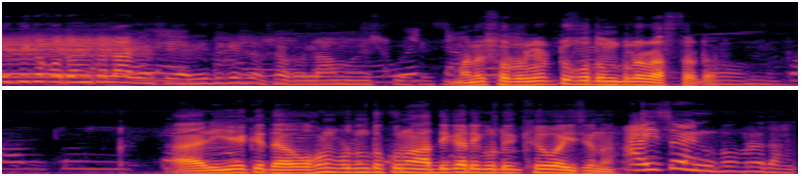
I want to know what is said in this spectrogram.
এইদিকে কদমতলা গেছে আর এইদিকে সরলা মহেশ করতেছে মানে সরলার টু কদমতলা রাস্তাটা? আর ইয়ে কিতা এখন পর্যন্ত কোনো আধিকারিক কেউ আইছে না? এন প্রধান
